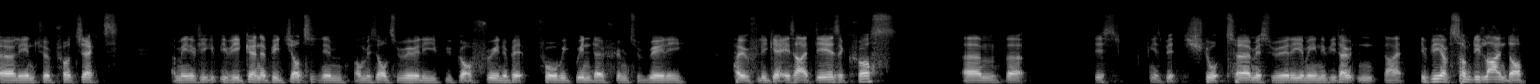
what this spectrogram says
early into a project. I mean, if you if you're going to be judging him on results, really, you've got a three and a bit four week window for him to really, hopefully, get his ideas across. Um, but this I think it's a bit short termist, really. I mean, if you don't like, if you have somebody lined up,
